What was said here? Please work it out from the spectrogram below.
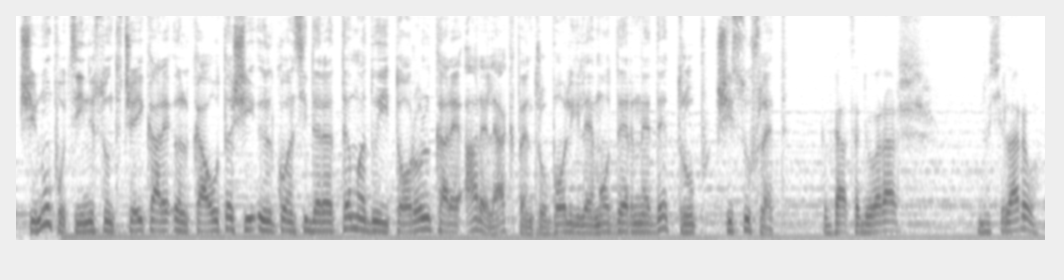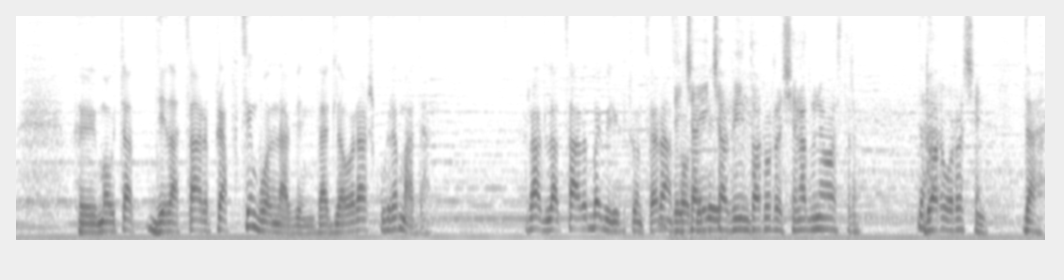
Și nu puțini sunt cei care îl caută și îl consideră tămăduitorul care are leac pentru bolile moderne de trup și suflet. Că viața de oraș duce la rău. M-am uitat de la țară, prea puțin bolnavi vin, dar de la oraș cu grămada. Rar de la țară, mai bine decât un țăran. Deci aici de... vin doar orășeni la dumneavoastră? Da. Doar orășeni? Da.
